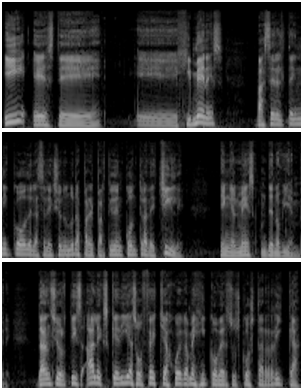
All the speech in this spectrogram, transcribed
Y este eh, Jiménez va a ser el técnico de la selección de Honduras para el partido en contra de Chile en el mes de noviembre. Dancy Ortiz, Alex, ¿qué días o fecha juega México versus Costa Rica?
